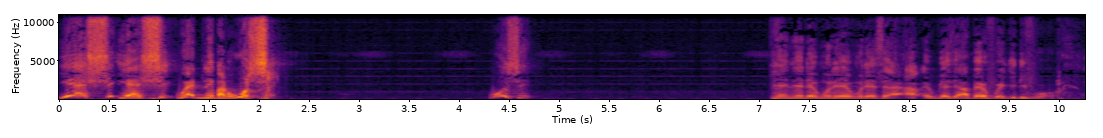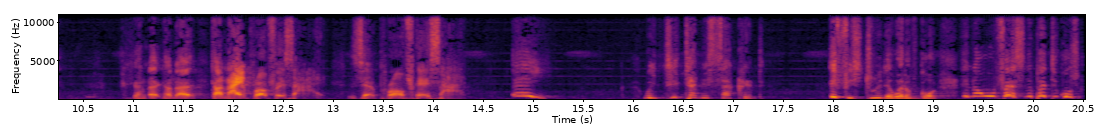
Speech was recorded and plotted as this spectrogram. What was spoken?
Yes, yes. Where neighbor wash it. Wash it. Then the money, money say, "I bear for a GD for." Can I, can I, can I prophesy? He said, "Prophesy." Hey, we treated it sacred. If it's truly the word of God, and now first in Pentecost,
